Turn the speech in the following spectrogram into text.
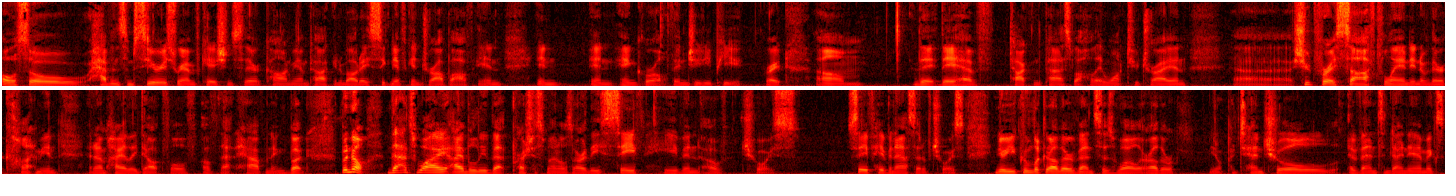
also having some serious ramifications to their economy. I'm talking about a significant drop off in in in, in growth in GDP, right? Um, they they have talked in the past about how they want to try and uh, shoot for a soft landing of their economy, and, and I'm highly doubtful of, of that happening. But but no, that's why I believe that precious metals are the safe haven of choice, safe haven asset of choice. You know, you can look at other events as well, or other you know potential events and dynamics,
